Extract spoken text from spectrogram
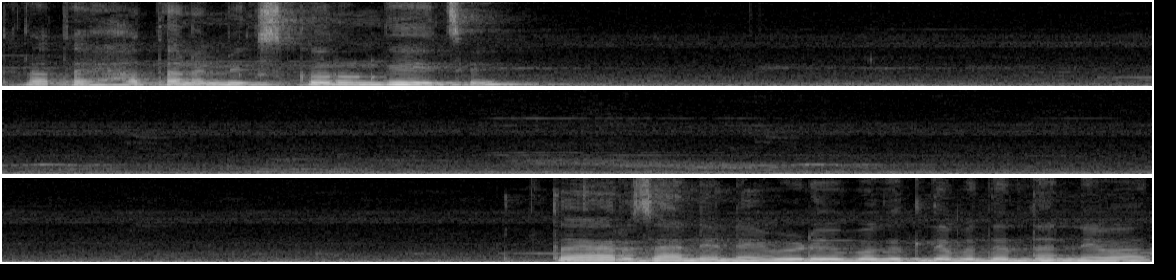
तर आता हे हाताने मिक्स करून घ्यायचे. तयार झालेला आहे. व्हिडिओ बघितल्याबद्दल धन्यवाद.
